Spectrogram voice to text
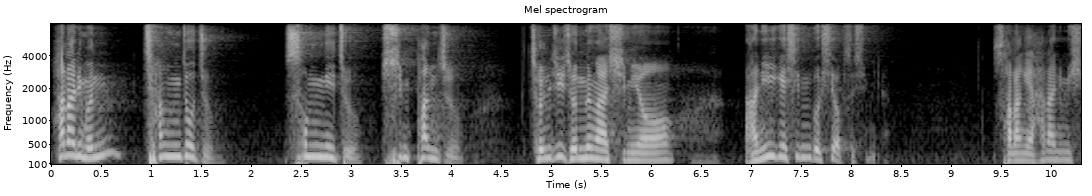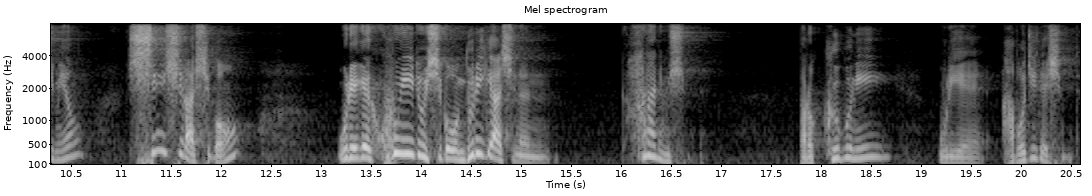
하나님은 창조주, 섭리주, 심판주, 전지전능하시며 아니 계신 것이 없으십니다. 사랑의 하나님이시며 신실하시고 우리에게 후히 주시고 누리게 하시는 하나님이십니다. 바로 그분이 우리의 아버지 되십니다.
